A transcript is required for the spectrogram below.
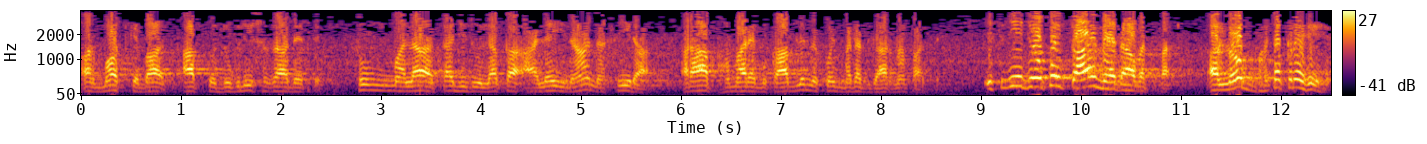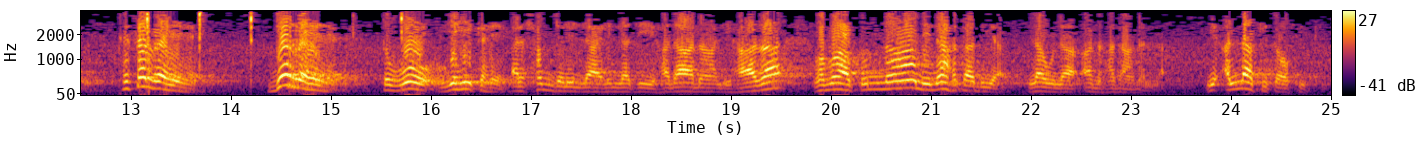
اور موت کے بعد آپ کو دگنی سزا دیتے۔ تم ملا تجد القا علینا نصیرہ اور آپ ہمارے مقابلے میں کوئی مددگار نہ پاتے۔ اس لیے جو کوئی قائم ہے دعوت پر اور لوگ بھٹک رہے ہیں، پھسل رہے ہیں، گر رہے ہیں، تو وہ یہی کہے الحمد للہ ہدانا لہذا وما کنہ نہ دیا لولا ان حدان اللہ۔ یہ اللہ کی توفیق ہے۔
